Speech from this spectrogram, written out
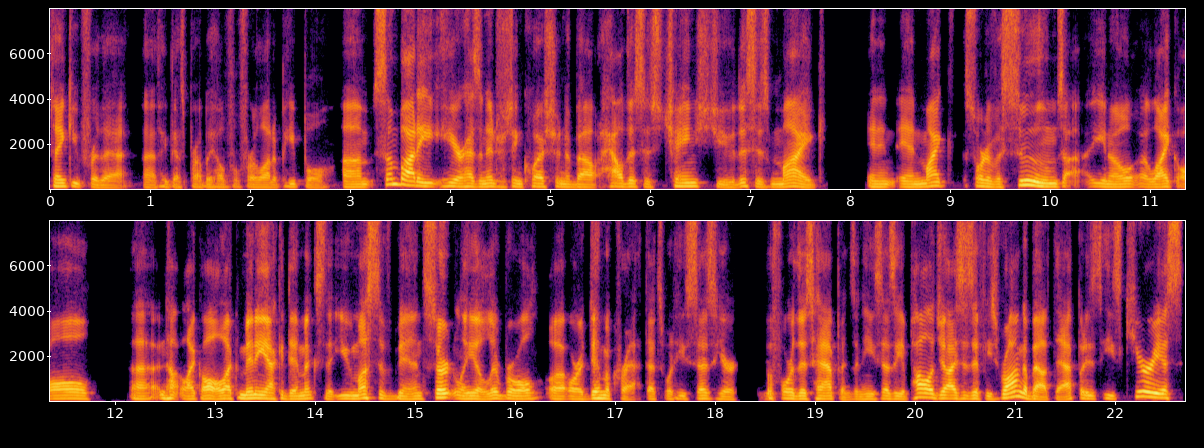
Thank you for that. I think that's probably helpful for a lot of people. Um, somebody here has an interesting question about how this has changed you. This is Mike, and and Mike sort of assumes, uh, you know, uh, like all uh, not like all, like many academics, that you must have been certainly a liberal uh, or a Democrat. That's what he says here before this happens. And he says he apologizes if he's wrong about that, but he's, he's curious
